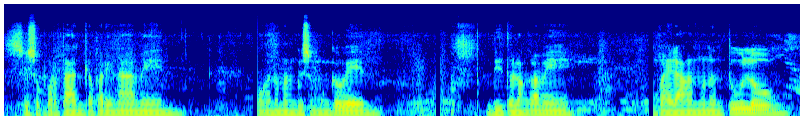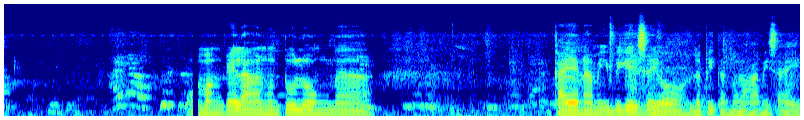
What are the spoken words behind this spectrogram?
Susuportahan ka pa rin namin. Kung ano man gusto mong gawin. Dito lang kami. Kung kailangan mo ng tulong. Kung bang kailangan mong tulong na kaya namin ibigay sa'yo, lapitan mo lang kami, Sai.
